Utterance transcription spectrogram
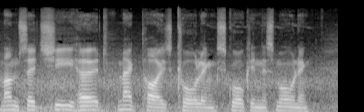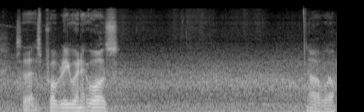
Mum said she heard magpies calling, squawking this morning. So that's probably when it was. Oh well.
